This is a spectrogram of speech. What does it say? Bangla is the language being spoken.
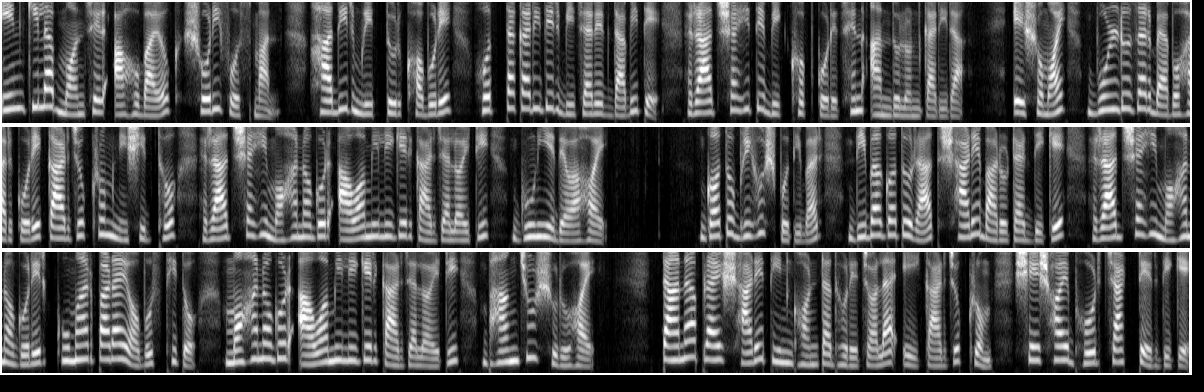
ইনকিলাব মঞ্চের আহ্বায়ক শরীফ ওসমান, হাদির মৃত্যুর খবরে হত্যাকারীদের বিচারের দাবিতে রাজশাহীতে বিক্ষোভ করেছেন আন্দোলনকারীরা। এ সময় বুলডোজার ব্যবহার করে কার্যক্রম নিষিদ্ধ রাজশাহী মহানগর আওয়ামী লীগের কার্যালয়টি গুঁড়িয়ে দেওয়া হয়। গত বৃহস্পতিবার দিবাগত রাত সাড়ে বারোটার দিকে রাজশাহী মহানগরের কুমারপাড়ায় অবস্থিত মহানগর আওয়ামী লীগের কার্যালয়টি ভাঙচুর শুরু হয়। টানা প্রায় সাড়ে তিন ঘণ্টা ধরে চলা এই কার্যক্রম শেষ হয় ভোর চারটের দিকে।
